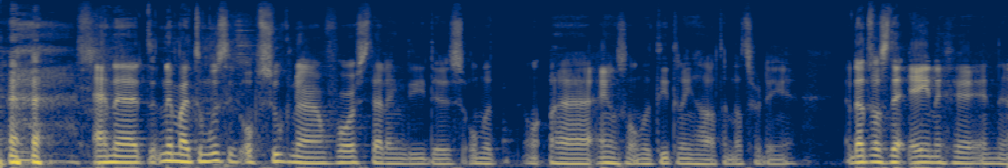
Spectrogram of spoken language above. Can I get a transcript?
en eh, nee, maar toen moest ik op zoek naar een voorstelling die dus onder, eh, Engelse ondertiteling had en dat soort dingen. En dat was de enige in eh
